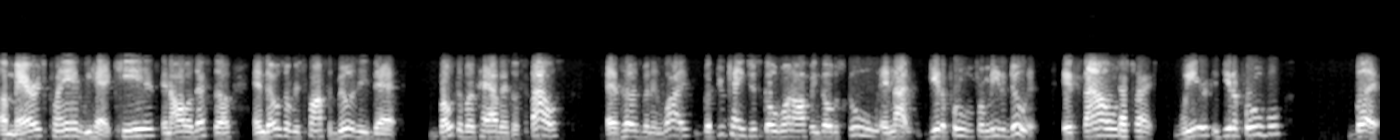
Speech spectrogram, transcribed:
a marriage planned, we had kids, and all of that stuff. And those are responsibilities that both of us have as a spouse, as husband and wife. But you can't just go run off and go to school and not get approval from me to do it. It sounds that's right. weird to get approval, but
